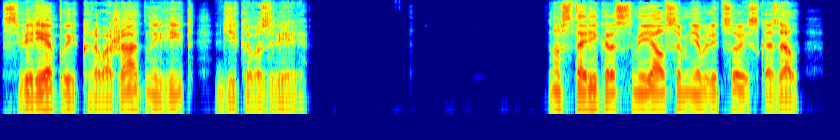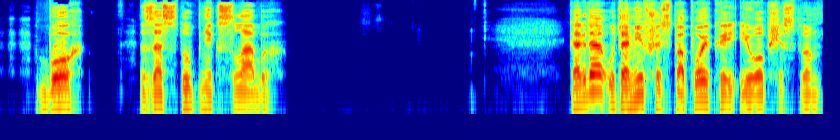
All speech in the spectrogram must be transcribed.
свирепый кровожадный вид дикого зверя. Но старик рассмеялся мне в лицо и сказал, — Бог — заступник слабых. Когда, утомившись попойкой и обществом,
